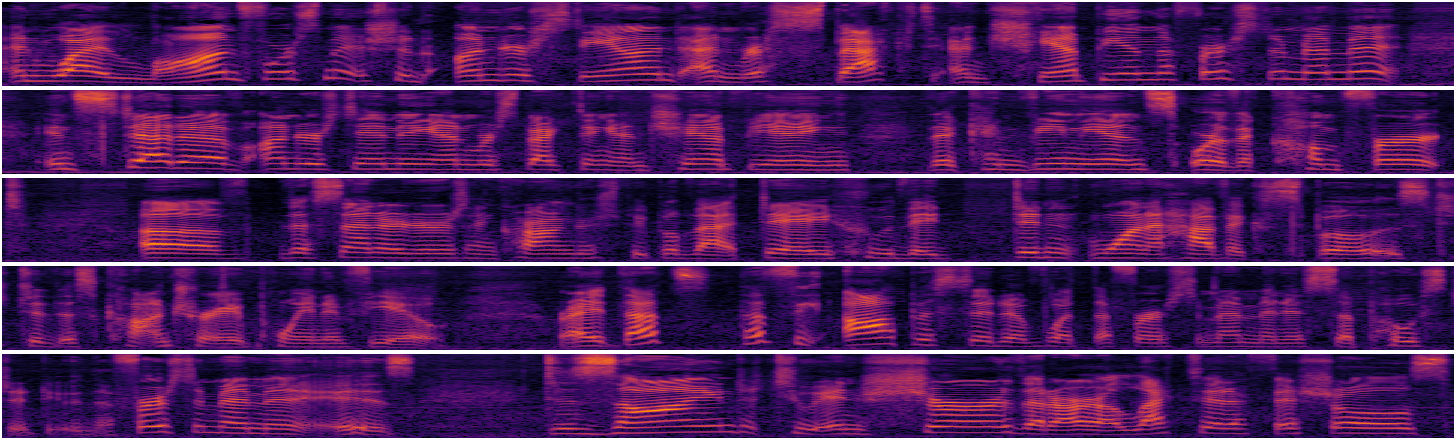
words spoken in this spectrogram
and why law enforcement should understand and respect and champion the First Amendment instead of understanding and respecting and championing the convenience or the comfort of the senators and congresspeople that day who they didn't want to have exposed to this contrary point of view, right? That's, that's the opposite of what the First Amendment is supposed to do. The First Amendment is designed to ensure that our elected officials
